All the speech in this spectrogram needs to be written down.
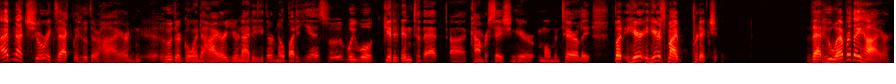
I'm not sure exactly who they're hiring, uh, who they're going to hire. You're not either. Nobody is. We will get into that uh, conversation here momentarily. But here, here's my prediction: that whoever they hire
